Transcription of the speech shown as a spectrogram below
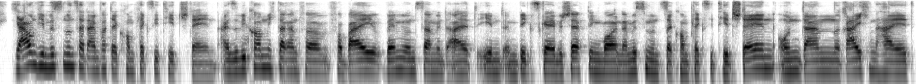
ja, und wir müssen uns halt einfach der Komplexität stellen. Also wir ja. kommen nicht daran vor, vorbei, wenn wir uns damit halt eben im Big Scale beschäftigen wollen, dann müssen wir uns der Komplexität stellen und dann reichen halt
